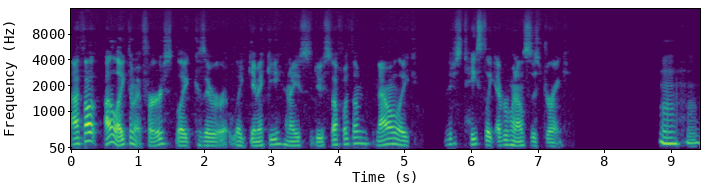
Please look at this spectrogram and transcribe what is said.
I thought I liked them at first, like because they were like gimmicky, and I used to do stuff with them. Now, like they just taste like everyone else's drink. Mm-hmm.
